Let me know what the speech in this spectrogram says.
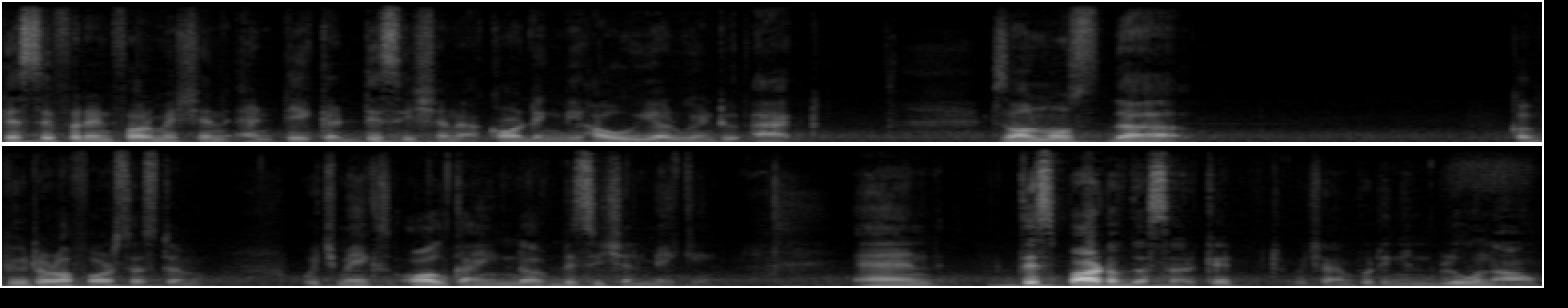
decipher information and take a decision accordingly how we are going to act. It is almost the computer of our system which makes all kind of decision making. And this part of the circuit which I am putting in blue now,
